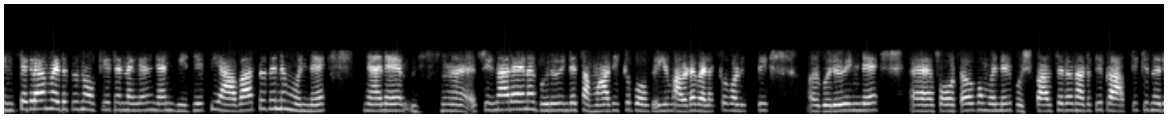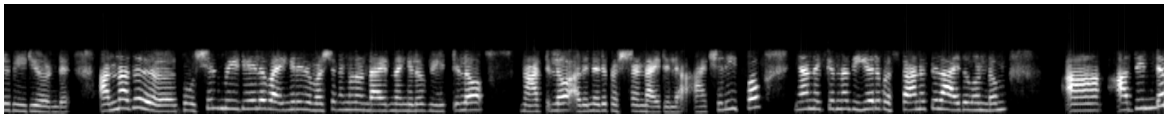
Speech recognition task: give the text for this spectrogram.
ഇൻസ്റ്റഗ്രാം എടുത്ത് നോക്കിയിട്ടുണ്ടെങ്കിൽ ഞാൻ ബി ജെ പി ആവാത്തതിന് മുന്നേ ഞാൻ ശ്രീനാരായണ ഗുരുവിന്റെ സമാധിക്ക് പോവുകയും അവിടെ വിളക്ക് കൊളുത്തി ഗുരുവിന്റെ ഫോട്ടോക്ക് മുന്നിൽ പുഷ്പാർച്ചന നടത്തി പ്രാർത്ഥിക്കുന്ന ഒരു വീഡിയോ ഉണ്ട്. അന്ന് അത് സോഷ്യൽ മീഡിയയിൽ ഭയങ്കര വിമർശനങ്ങൾ ഉണ്ടായിരുന്നെങ്കിലും വീട്ടിലോ നാട്ടിലോ അതിനൊരു പ്രശ്നം ഉണ്ടായിട്ടില്ല. ആക്ച്വലി ഇപ്പോൾ ഞാൻ നിൽക്കുന്നത് ഈ ഒരു പ്രസ്ഥാനത്തിലായതുകൊണ്ടും ആ, അതിന്റെ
